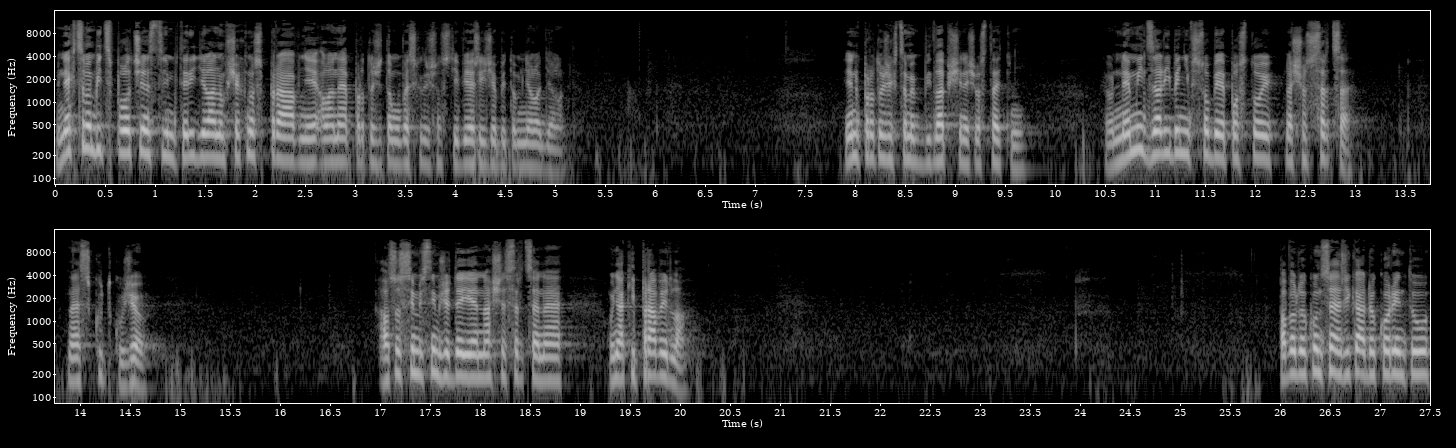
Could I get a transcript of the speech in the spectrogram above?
My nechceme být společenstvím, který dělá jenom všechno správně, ale ne protože tomu ve skutečnosti věří, že by to mělo dělat. Jen proto, že chceme být lepší než ostatní. Jo, nemít zalíbení v sobě je postoj našeho srdce, ne skutku, že jo? A co si myslím, že jde je naše srdce, ne o nějaký pravidla. Pavel dokonce říká do Korintu,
